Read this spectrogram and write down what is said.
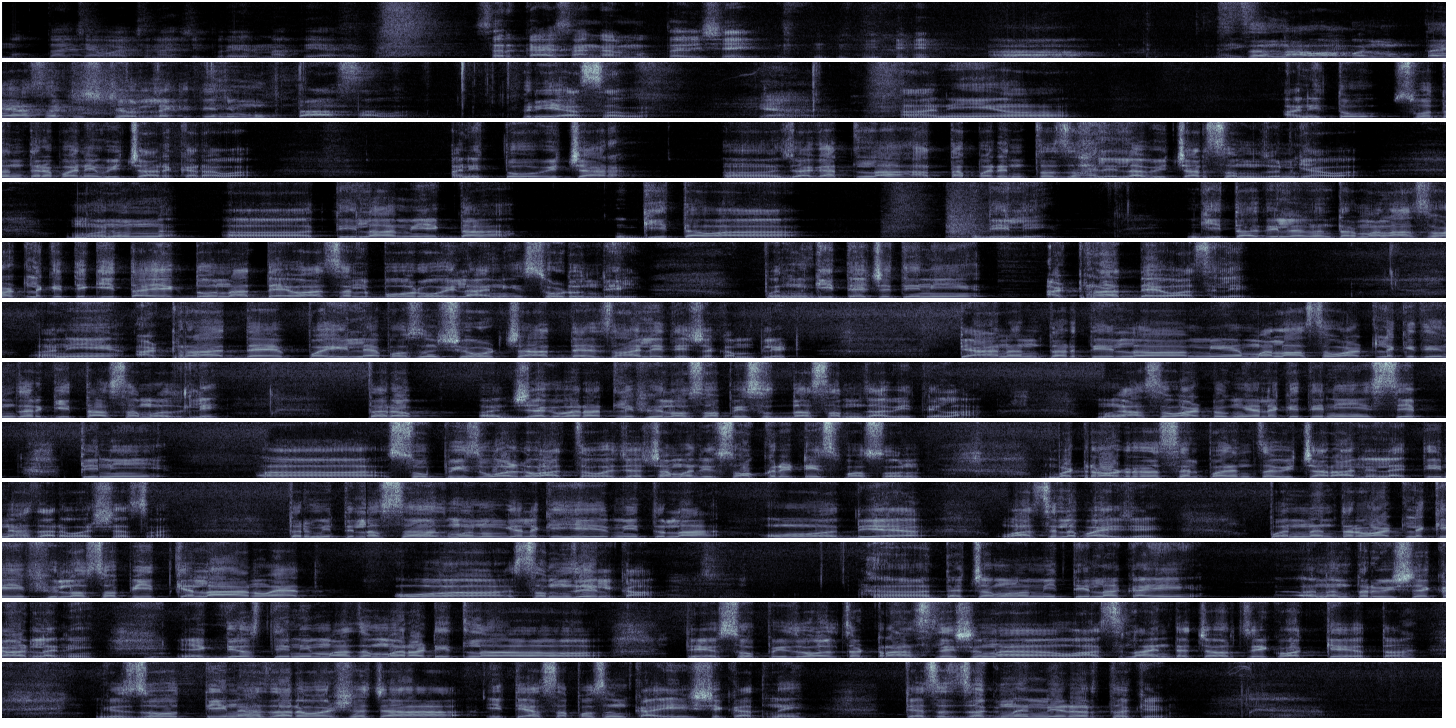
मुक्ताच्या वाचनाची प्रेरणा ते आहेत. सर काय सांगाल मुक्ताविषयी? तिचं नाव आपण मुक्ता यासाठीच ठेवलं की त्यांनी मुक्त असावं फ्री असावं. आणि आणि तो स्वतंत्रपणे विचार करावा. आणि तो विचार जगातला आतापर्यंत झालेला विचार समजून घ्यावा. म्हणून तिला मी एकदा गीता वा दिली. गीता दिल्यानंतर मला असं वाटलं की ते गीता एक दोन अध्याय वाचायला बोर होईल आणि सोडून देईल. पण गीतेचे तिने अठरा अध्याय वाचले. आणि अठरा अध्याय पहिल्यापासून शेवटचे अध्याय झाले तिचे कंप्लीट त्यानंतर तिला मी मला असं वाटलं की तिने जर गीता समजली तर जगभरातली फिलॉसॉफीसुद्धा समजावी तिला. मग असं वाटून गेलं की तिने सेप तिने सोपीज वर्ल्ड वाचावं ज्याच्यामध्ये सॉक्रेटिसपासून बटर ऑर्डर असेलपर्यंत विचार आलेला आहे तीन हजार वर्षाचा. तर मी तिला सहज म्हणून गेलं की हे मी तुला दे वाचलं पाहिजे. पण नंतर वाटलं की फिलॉसॉफी इतक्या लहान वयात समजेल का? त्याच्यामुळं मी तिला काही नंतर विषय काढला नाही. एक दिवस तिने माझं मराठीतलं ते सोपीजवळचं ट्रान्सलेशन वाचलं आणि त्याच्यावरचं एक वाक्य होतं की जो तीन हजार वर्षाच्या इतिहासापासून काही शिकत नाही त्याचं जगणं निरर्थक आहे.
